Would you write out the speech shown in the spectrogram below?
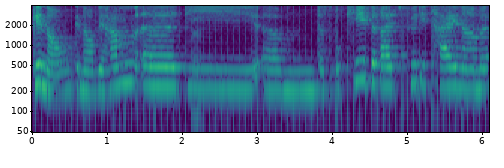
Genau, genau. Wir haben äh, die, ähm, das Okay bereits für die Teilnahme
